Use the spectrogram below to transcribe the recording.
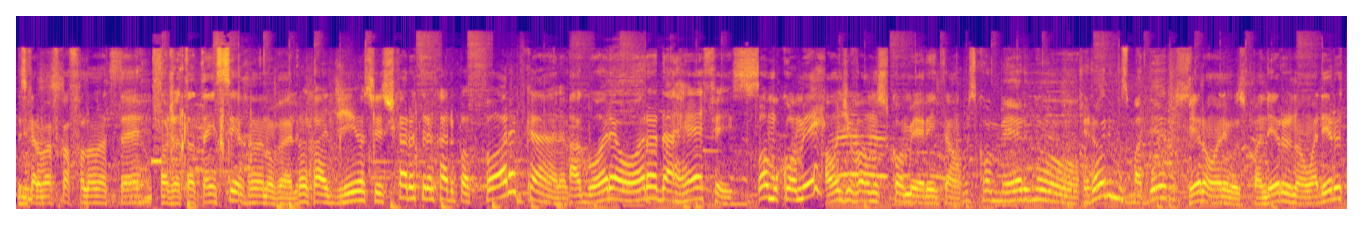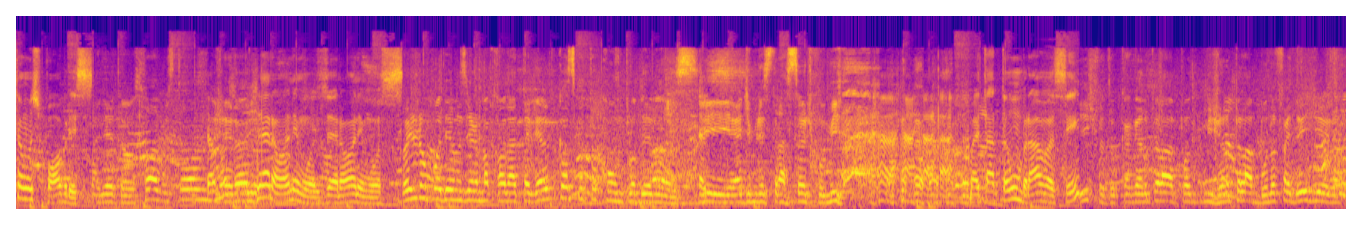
Esse cara vai ficar falando até. Ó, já tá até encerrando, velho. Trancadinho, vocês ficaram trancados pra fora, cara. Agora é hora da refeição. Vamos comer? Aonde vamos comer então? Vamos comer no Jerônimos Madeiros. Jerônimos, pandeiro não. Madeiro estamos pobres. Madeiro, estamos pobres, estamos Estamos Jerônimos. Jerônimos, Jerônimos. Hoje não podemos ir numa calda italiana por causa que eu tô com problemas de administração de comida. Mas tá tão bravo assim? Ixi, eu tô cagando pela. mijando pela bunda faz dois dias, né?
